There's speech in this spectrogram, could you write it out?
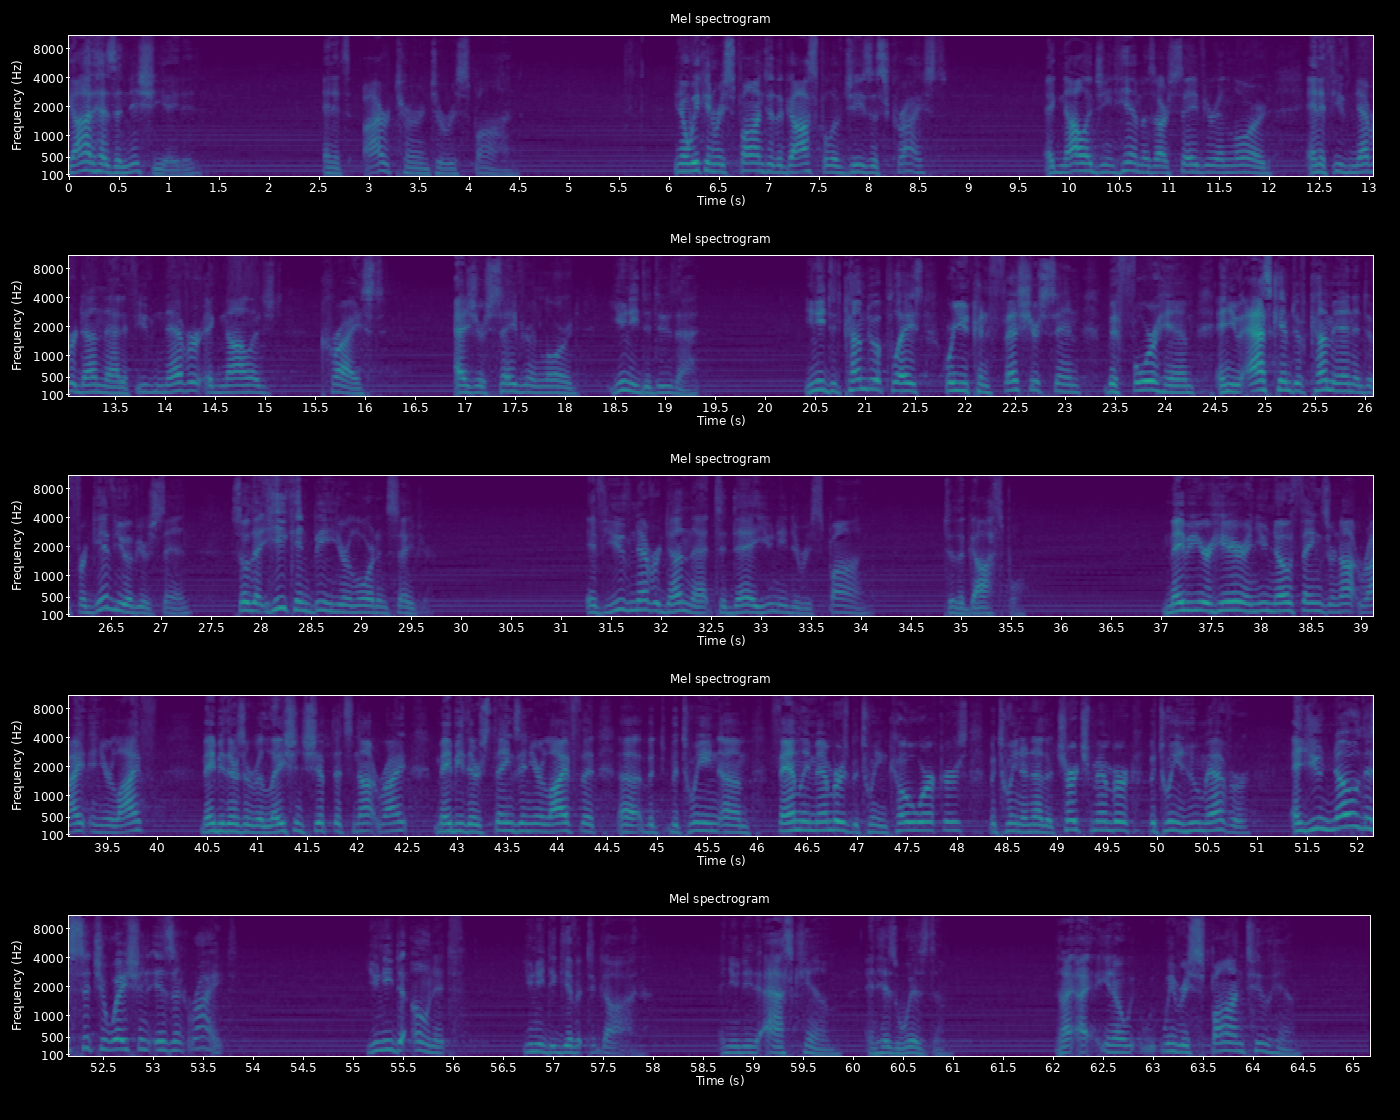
God has initiated, and it's our turn to respond. You know, we can respond to the gospel of Jesus Christ, acknowledging Him as our Savior and Lord. And if you've never done that, if you've never acknowledged Christ as your Savior and Lord, you need to do that. You need to come to a place where you confess your sin before Him and you ask Him to come in and to forgive you of your sin so that He can be your Lord and Savior. If you've never done that today, you need to respond to the gospel. Maybe you're here and you know things are not right in your life. Maybe there's a relationship that's not right. Maybe there's things in your life that uh, be- between um, family members, between coworkers, between another church member, between whomever, and you know this situation isn't right. You need to own it. You need to give it to God, and you need to ask Him and His wisdom. And I, I you know, we respond to Him.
